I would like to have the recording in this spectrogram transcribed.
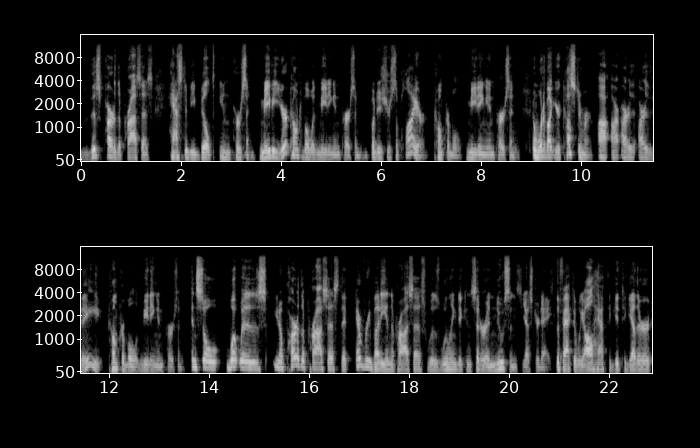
this part of the process has to be built in person. Maybe you're comfortable with meeting in person, but is your supplier comfortable meeting in person? And what about your customer? Uh, are, are, are they comfortable meeting in person? And so, what was, you know, part of the process that everybody in the process was willing to consider a nuisance yesterday? The fact that we all have to get together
